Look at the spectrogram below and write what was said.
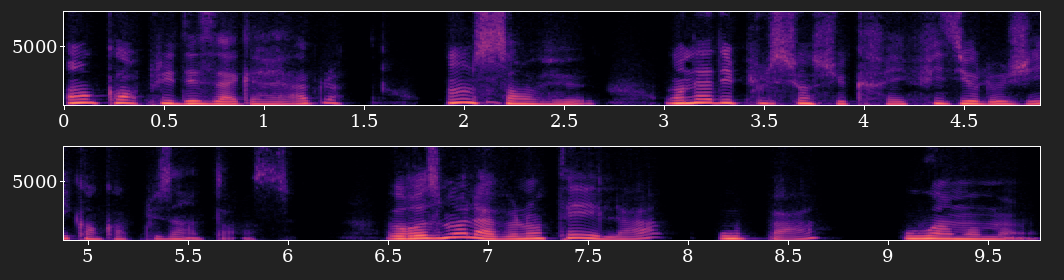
encore plus désagréable, on s'en veut, on a des pulsions sucrées physiologiques encore plus intenses. Heureusement, la volonté est là, ou pas, ou un moment.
